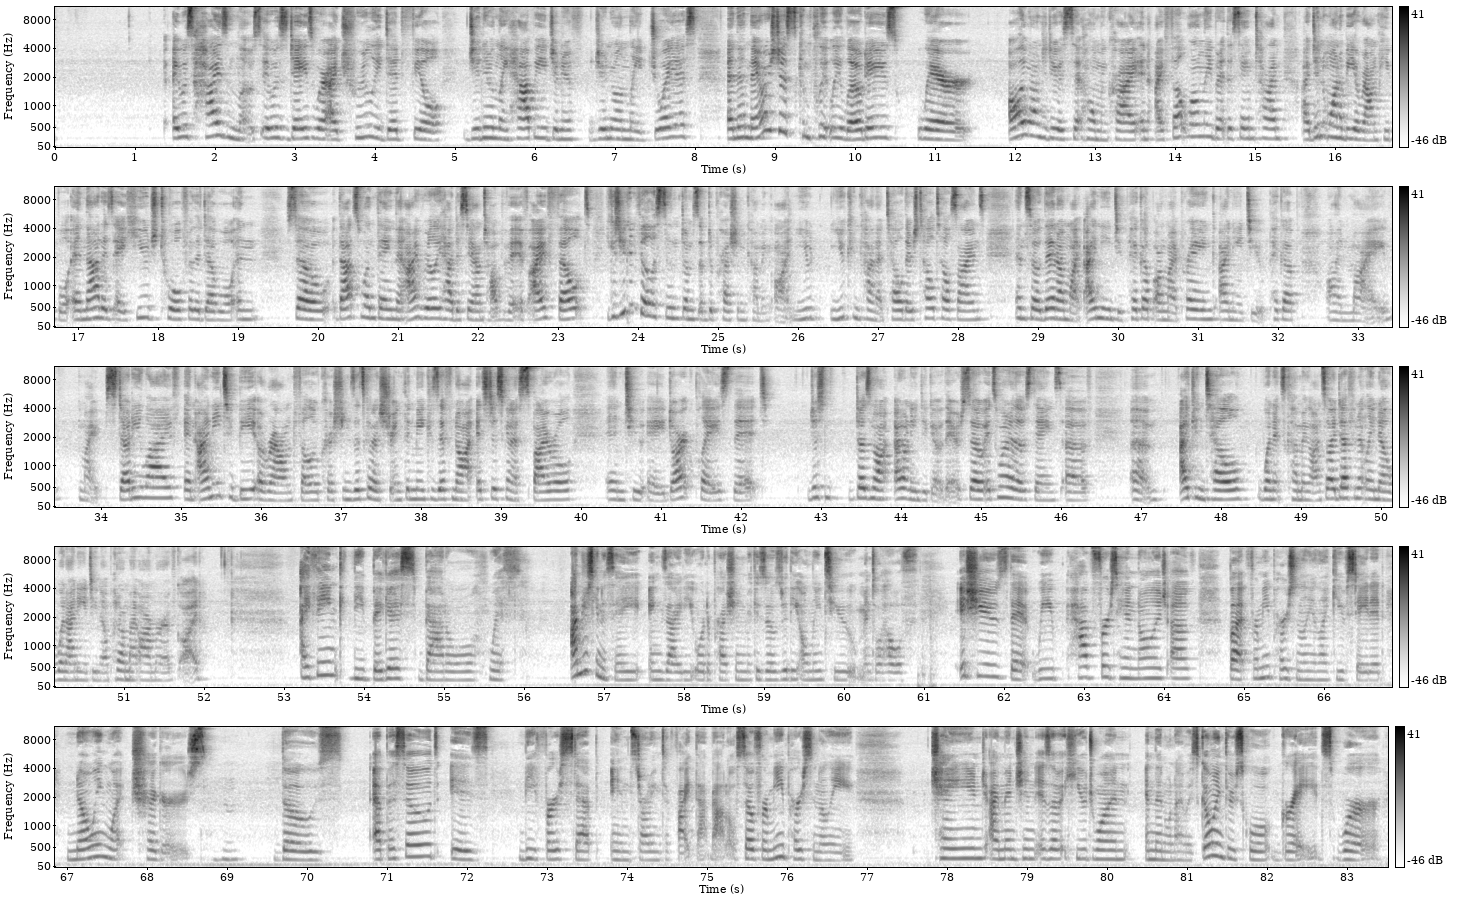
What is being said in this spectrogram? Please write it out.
it was highs and lows. It was days where I truly did feel genuinely happy, genu- genuinely joyous, and then there was just completely low days where all I wanted to do is sit home and cry. And I felt lonely, but at the same time, I didn't want to be around people, and that is a huge tool for the devil. And so that's one thing that I really had to stay on top of it. If I felt because you can feel the symptoms of depression coming on. You you can kind of tell there's telltale signs. And so then I'm like I need to pick up on my praying. I need to pick up on my my study life and I need to be around fellow Christians. It's going to strengthen me because if not, it's just going to spiral into a dark place that just does not I don't need to go there. So it's one of those things of um, I can tell when it's coming on. So I definitely know when I need to, you know, put on my armor of God. I think the biggest battle with I'm just going to say anxiety or depression because those are the only two mental health issues that we have firsthand knowledge of. But for me personally, and like you've stated, knowing what triggers mm-hmm. those episodes is the first step in starting to fight that battle. So for me personally, change I mentioned is a huge one. And then when I was going through school, grades were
